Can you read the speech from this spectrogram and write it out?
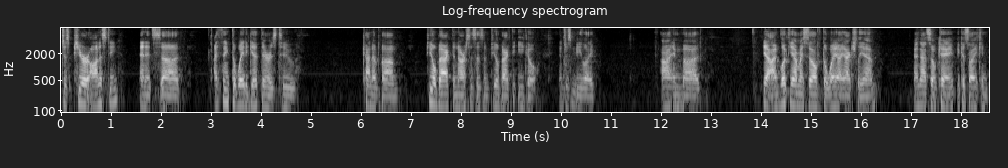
just pure honesty, and it's. Uh, I think the way to get there is to kind of um, peel back the narcissism, peel back the ego, and just be like, I'm. Uh, yeah, I'm looking at myself the way I actually am, and that's okay because I can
